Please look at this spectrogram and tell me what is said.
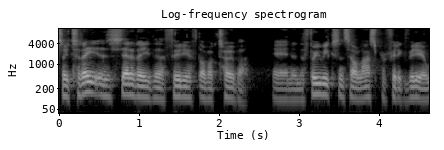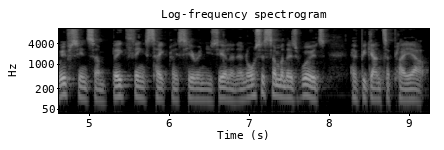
So today is Saturday, the 30th of October, and in the three weeks since our last prophetic video, we've seen some big things take place here in New Zealand, and also some of those words have begun to play out.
